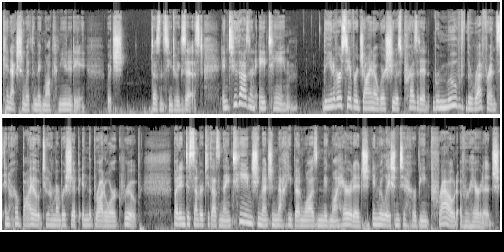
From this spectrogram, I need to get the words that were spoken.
connection with the Mi'kmaq community, which doesn't seem to exist. In 2018, the University of Regina, where she was president, removed the reference in her bio to her membership in the Bras d'Or group. But in December 2019, she mentioned Marie Benoit's Mi'kmaq heritage in relation to her being proud of her heritage.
